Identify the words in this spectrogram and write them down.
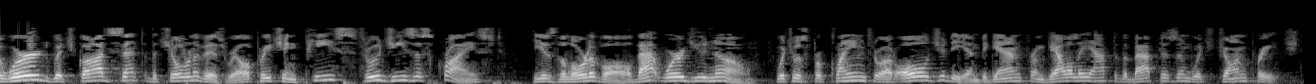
The word which God sent to the children of Israel, preaching peace through Jesus Christ, He is the Lord of all, that word you know, which was proclaimed throughout all Judea and began from Galilee after the baptism which John preached,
